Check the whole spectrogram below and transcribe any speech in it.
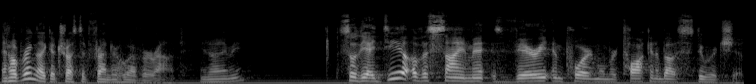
And he'll bring like a trusted friend or whoever around. You know what I mean? So, the idea of assignment is very important when we're talking about stewardship.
